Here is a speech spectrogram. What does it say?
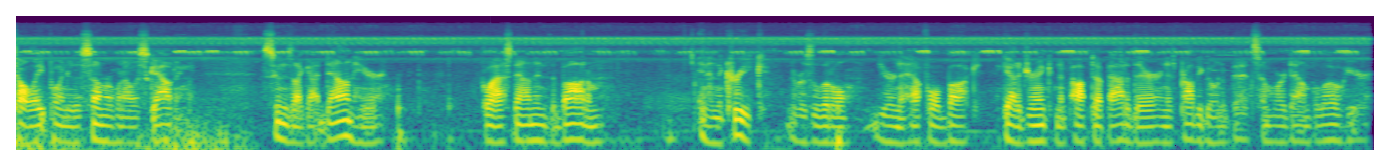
tall eight pointer this summer when I was scouting. As soon as I got down here, glassed down into the bottom, and in the creek, there was a little year and a half old buck. He got a drink and it popped up out of there and is probably going to bed somewhere down below here.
